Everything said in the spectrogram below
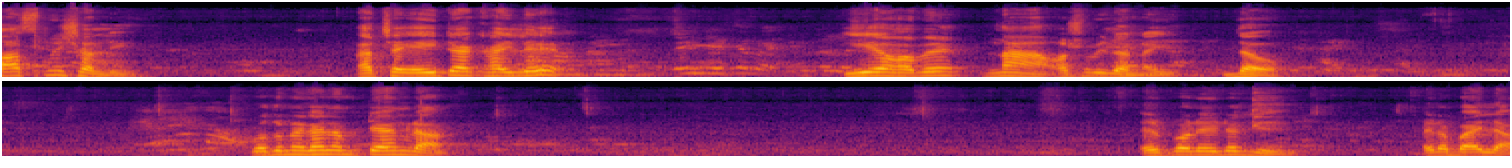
পাঁচ মিশালি। আচ্ছা এইটা খাইলে ইয়ে হবে? না, অসুবিধা নাই। দাও। প্রথমে খাইলাম ট্যাংরা। এরপরে এটা কি? এটা বাইলা।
